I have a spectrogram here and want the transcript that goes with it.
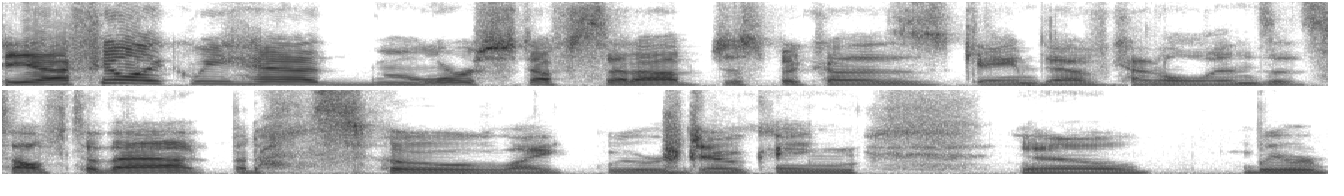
Yeah, I feel like we had more stuff set up just because game dev kind of lends itself to that, but also like we were joking, you know, we were.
